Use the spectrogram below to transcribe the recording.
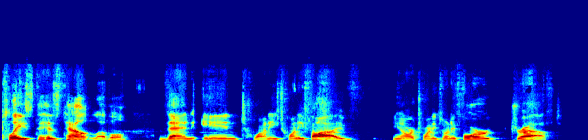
plays to his talent level, then in 2025, you know, our 2024 draft,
